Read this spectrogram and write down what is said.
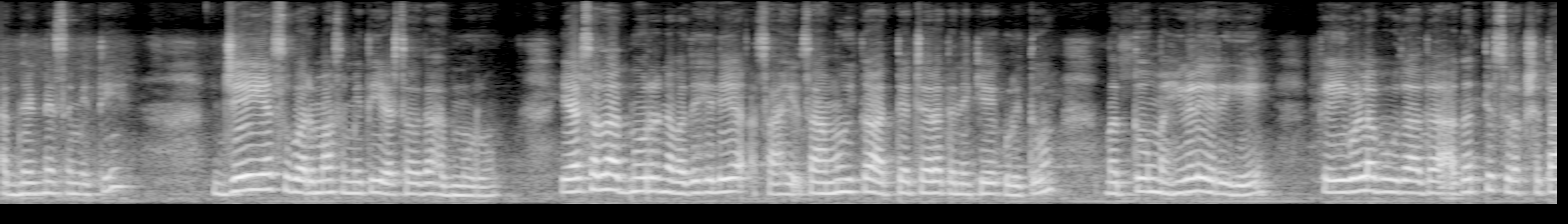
ಹದಿನೆಂಟನೇ ಸಮಿತಿ, ಜೆ ಎಸ್ ವರ್ಮಾ ಸಮಿತಿ ಎರಡು ಸಾವಿರದ ಹದಿಮೂರು. ಎರಡು ಸಾವಿರದ ಹದಿಮೂರರ ನವದೆಹಲಿಯ ಸಾಹಿ, ಸಾಮೂಹಿಕ ಅತ್ಯಾಚಾರ ತನಿಖೆಯ ಕುರಿತು ಮತ್ತು ಮಹಿಳೆಯರಿಗೆ ಕೈಗೊಳ್ಳಬಹುದಾದ ಅಗತ್ಯ ಸುರಕ್ಷತಾ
